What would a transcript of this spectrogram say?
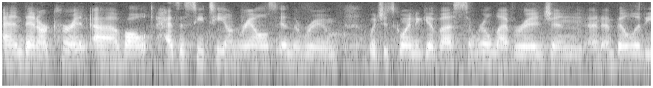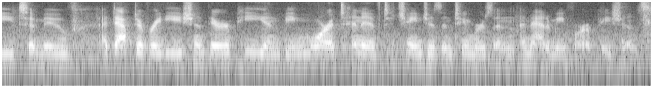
And then our current uh, vault has a CT on rails in the room, which is going to give us some real leverage and an ability to move adaptive radiation therapy and being more attentive to changes in tumors and anatomy for our patients.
